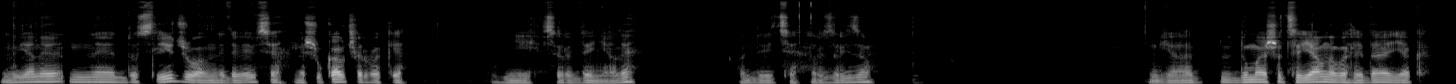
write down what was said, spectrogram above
Ну, я не, не досліджував, не дивився, не шукав черваки в ній всередині, але от дивіться, розрізав. Я думаю, що це явно виглядає як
